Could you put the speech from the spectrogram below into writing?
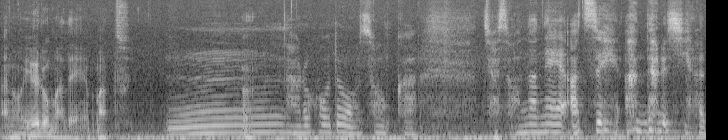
あの夜まで待つ。うん、なるほど。そうか。じゃあそんなね暑い アンダルシア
